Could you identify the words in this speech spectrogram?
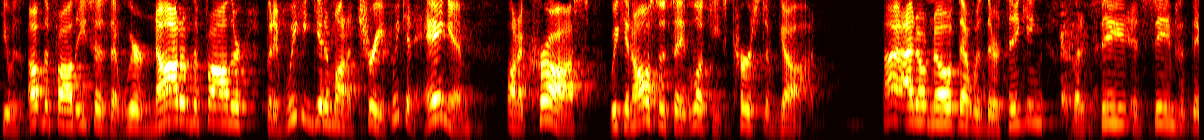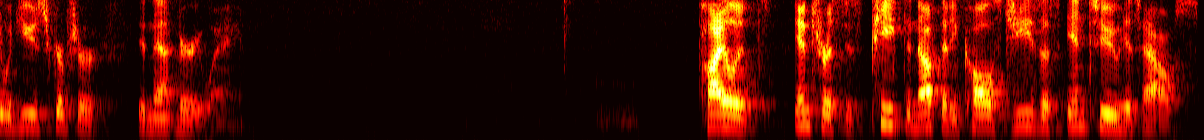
He was of the Father. He says that we're not of the Father, but if we can get him on a tree, if we can hang him on a cross, we can also say, look, he's cursed of God. I, I don't know if that was their thinking, but it, it seems that they would use Scripture in that very way. Pilate's interest is piqued enough that he calls Jesus into his house.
